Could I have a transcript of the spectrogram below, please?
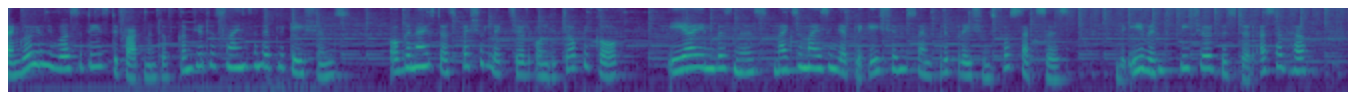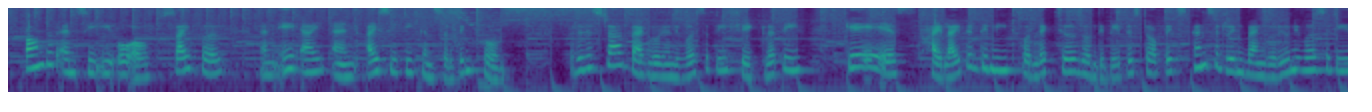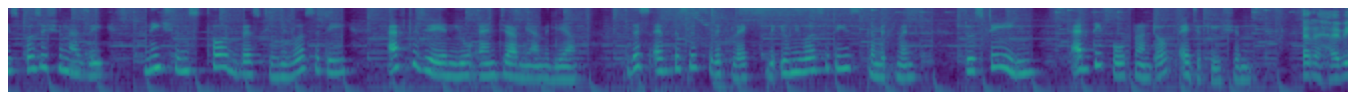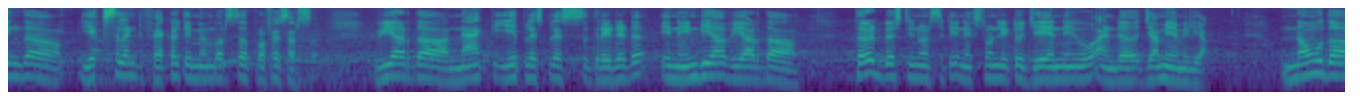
Bangalore University's Department of Computer Science and Applications organized a special lecture on the topic of AI in Business Maximizing Applications and Preparations for Success. The event featured Mr. Asad Haque, founder and CEO of Cypher, an AI and ICT consulting firm. Registrar Bangalore University Sheikh Latif, KAS highlighted the need for lectures on the latest topics considering Bangalore University's position as the nation's third best university after JNU and Jamia Millia. This emphasis reflects the university's commitment to staying at the forefront of education. We are having the excellent faculty members, uh, professors. We are the NAAC A++ graded. In India, we are the third best university, next only to JNU and uh, Jamia Millia. Now the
